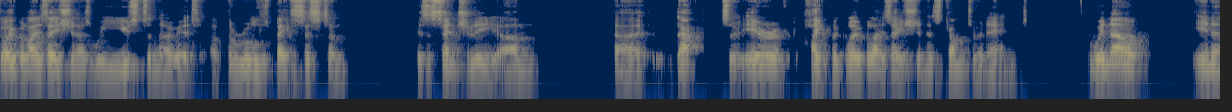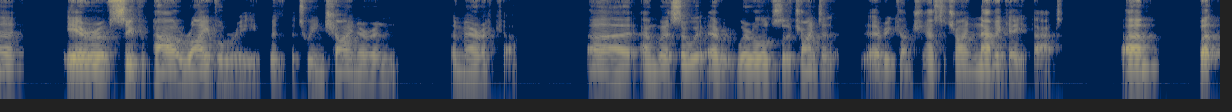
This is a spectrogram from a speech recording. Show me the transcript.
globalization as we used to know it, of the rules based system, is essentially um, uh, that sort of era of hyper globalization has come to an end. We're now in a era of superpower rivalry with between China and America, uh, and we're so we're, we're all sort of trying to every country has to try and navigate that. Um, but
